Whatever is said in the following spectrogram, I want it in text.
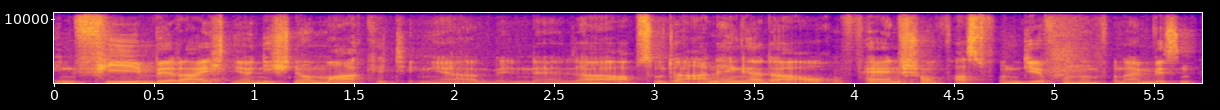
in vielen Bereichen, ja, nicht nur Marketing, ja, bin äh, da absoluter Anhänger, da auch Fan schon fast von dir, von, von deinem Wissen.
